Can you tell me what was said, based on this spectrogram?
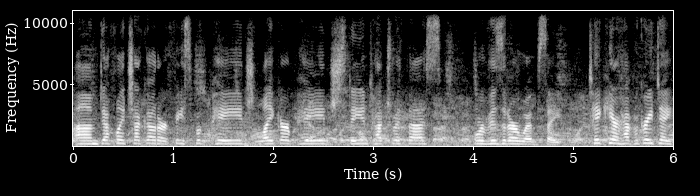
um, definitely check out our Facebook page, like our page, stay in touch with us, or visit our website. Take care, have a great day.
